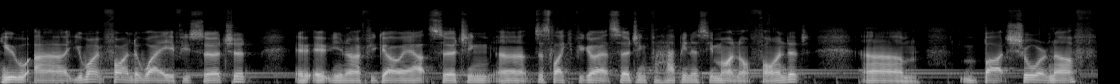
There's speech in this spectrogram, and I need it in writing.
you uh, you won't find a way if you search it. It, it you know, if you go out searching, uh, just like if you go out searching for happiness, you might not find it. Um, but sure enough,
